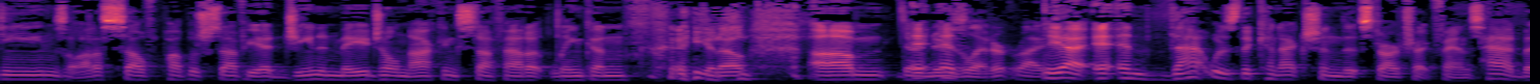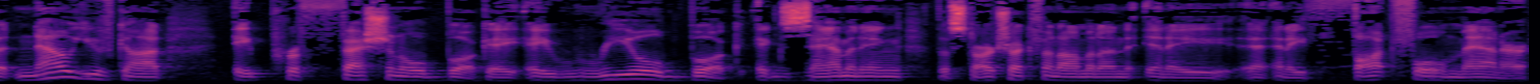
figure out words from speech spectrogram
zines, a lot of self published stuff. You had Gene and Majel knocking stuff out at Lincoln, you know. Um, Their and, newsletter, right. Yeah. And, and that was the connection that Star Trek fans had. But now you've got a professional book, a, a real book examining the Star Trek phenomenon in a in a thoughtful manner.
